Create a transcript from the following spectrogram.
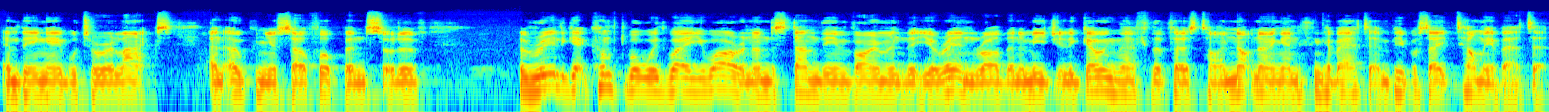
and being able to relax and open yourself up and sort of really get comfortable with where you are and understand the environment that you're in, rather than immediately going there for the first time, not knowing anything about it, and people say, "Tell me about it."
